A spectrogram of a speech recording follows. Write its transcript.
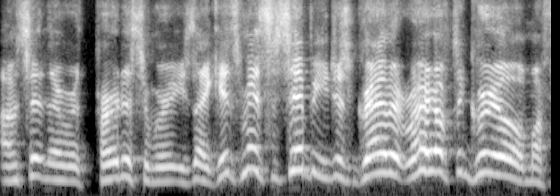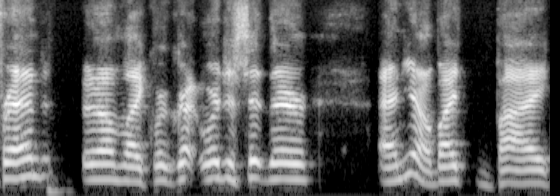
I'm sitting there with Purtis, and we're, he's like, It's Mississippi. You just grab it right off the grill, my friend. And I'm like, We're, we're just sitting there. And, you know, by, by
